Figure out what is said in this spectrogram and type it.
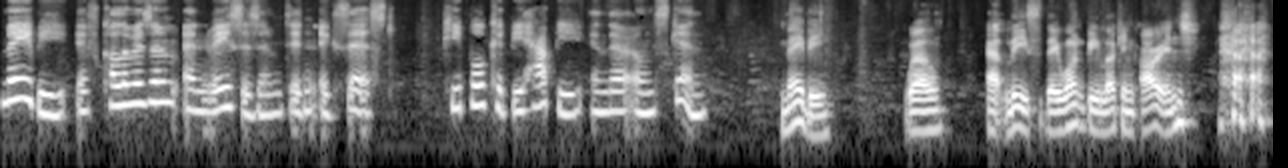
Maybe if colorism and racism didn't exist, people could be happy in their own skin. Maybe. Well, at least they won't be looking orange.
